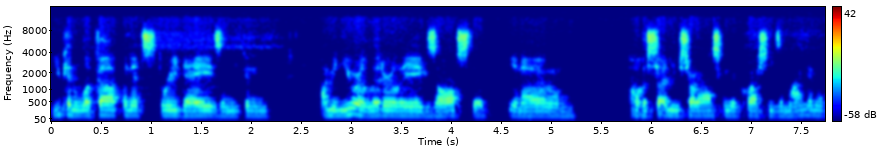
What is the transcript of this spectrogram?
you can look up and it's three days and you can, I mean, you are literally exhausted, you know, and all of a sudden you start asking your questions, am I going to,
